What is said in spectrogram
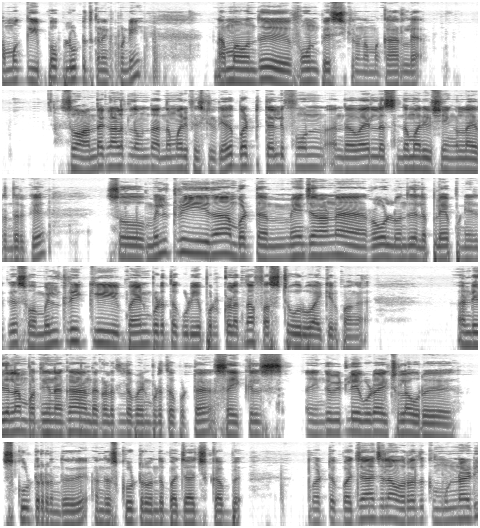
நமக்கு இப்போ ப்ளூடூத் கனெக்ட் பண்ணி நம்ம வந்து ஃபோன் பேசிக்கிறோம் நம்ம காரில் ஸோ அந்த காலத்தில் வந்து அந்த மாதிரி ஃபெசிலிட்டி கிடையாது. பட் டெலிஃபோன் அந்த ஒயர்லெஸ் இந்த மாதிரி விஷயங்கள்லாம் இருந்திருக்கு. ஸோ மிலிட்ரி தான் பட் மேஜரான ரோல் வந்து இதில் ப்ளே பண்ணியிருக்கு. ஸோ மிலிட்ரிக்கு பயன்படுத்தக்கூடிய பொருட்களை தான் ஃபஸ்ட்டு உருவாக்கியிருப்பாங்க. அண்ட் இதெல்லாம் பார்த்தீங்கன்னாக்கா அந்த காலத்தில் பயன்படுத்தப்பட்ட சைக்கிள்ஸ் எங்கள் வீட்லேயே கூட ஆக்சுவலாக ஒரு ஸ்கூட்டர் இருந்தது. அந்த ஸ்கூட்டர் வந்து பஜாஜ் கப் பட் பஜாஜ்லாம் வர்றதுக்கு முன்னாடி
